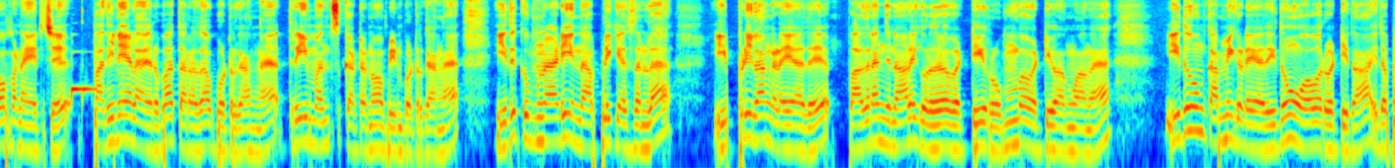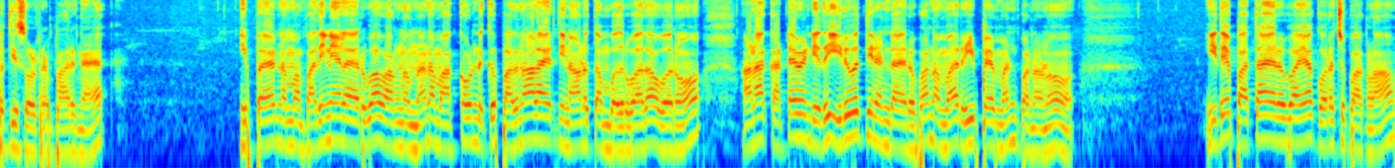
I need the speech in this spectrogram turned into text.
ஓப்பன் ஆயிடுச்சு பதினேழாயிரம் ரூபாய் தரதா போட்டிருக்காங்க. த்ரீ மந்த்ஸ் கட்டணும் அப்படின்னு போட்டிருக்காங்க. இதுக்கு முன்னாடி இந்த அப்ளிகேஷனில் இப்படிலாம் கிடையாது. பதினஞ்சு நாளைக்கு ஒரு தடவை வட்டி ரொம்ப வட்டி வாங்குவாங்க. இதுவும் கம்மி கிடையாது. இதுவும் ஓவர் வட்டி தான். இதை பற்றி சொல்கிறேன் பாருங்கள் இப்போ நம்ம பதினேழாயிரம் ரூபாய் வாங்கினோம்னா நம்ம அக்கௌண்ட்டுக்கு பதினாலாயிரத்தி நானூற்றம்பது ரூபா தான் வரும். ஆனால் கட்ட வேண்டியது இருபத்தி ரெண்டாயிரம் ரூபாய் நம்ம ரீபேமெண்ட் பண்ணணும். இதே பத்தாயிரம் ரூபாயாக குறைச்சி பார்க்கலாம்.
